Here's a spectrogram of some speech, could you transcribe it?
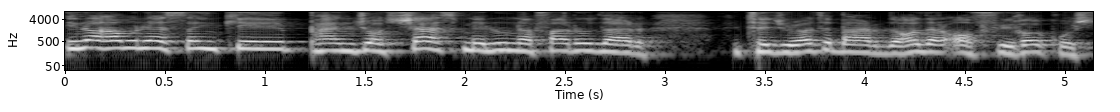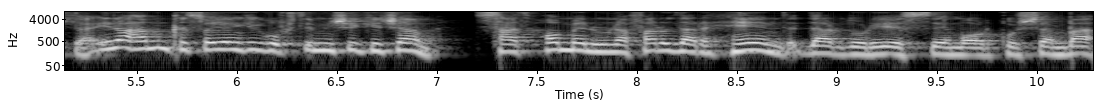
اینا همون هستن که 50 60 میلیون نفر رو در تجارت برده ها در آفریقا کشتن. اینا همون کسایی که گفته میشه که چم؟ صدها میلیون نفر رو در هند در دوره استعمار کشتن و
